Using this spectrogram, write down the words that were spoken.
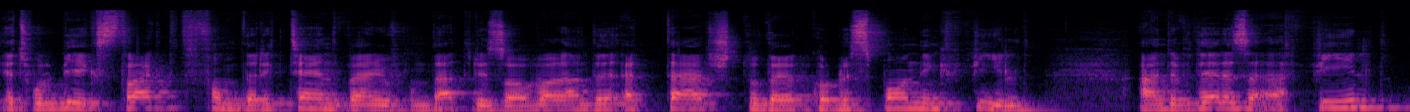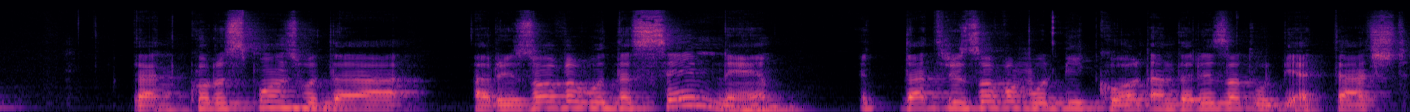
it, will be extracted from the returned value from that resolver and then attached to the corresponding field. And if there is a field that corresponds with a, a resolver with the same name, it, that resolver will be called and the result will be attached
